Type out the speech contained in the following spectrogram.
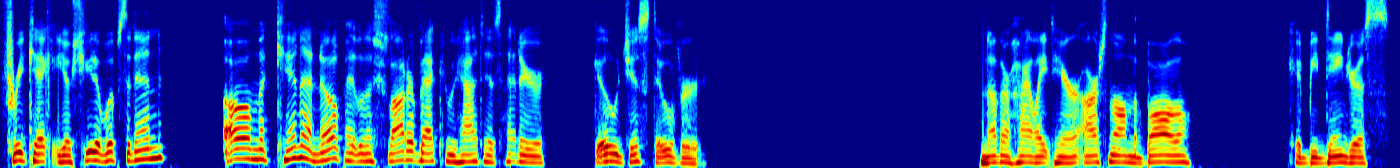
Free kick, Yoshida whips it in. Oh, McKenna, nope, it was Schlotterbeck who had his header go just over. Another highlight here, Arsenal on the ball. Could be dangerous.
